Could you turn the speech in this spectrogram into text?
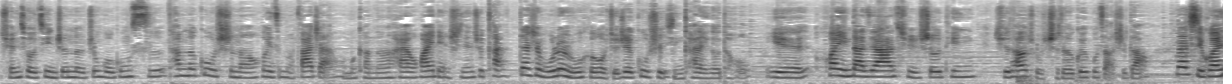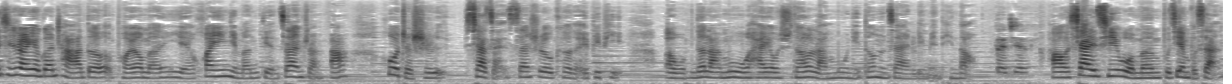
全球竞争的中国公司，他们的故事呢会怎么发展？我们可能还要花一点时间去看。但是无论如何，我觉得这故事已经开了一个头，也欢迎大家去收听徐涛主持的《硅谷早知道》。那喜欢新商业观察的朋友们，也欢迎你们点赞转发，或者是下载三十六课的 APP。呃，我们的栏目还有徐涛的栏目，你都能在里面听到。再见。好，下一期我们不见不散。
